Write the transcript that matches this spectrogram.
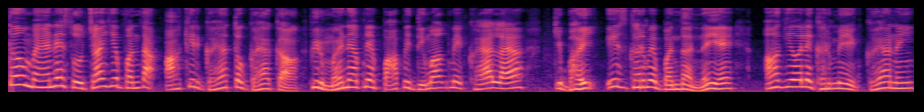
तो मैंने सोचा ये बंदा आखिर गया तो गया कहाँ? फिर मैंने अपने पापी दिमाग में ख्याल लाया कि भाई इस घर में बंदा नहीं है आगे वाले घर में गया नहीं।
